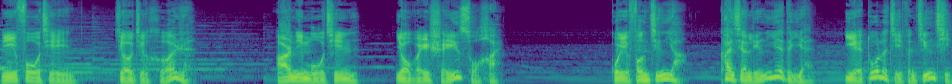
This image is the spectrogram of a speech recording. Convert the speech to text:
你父亲究竟何人，而你母亲又为谁所害？鬼风惊讶，看向灵叶的眼也多了几分惊奇。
